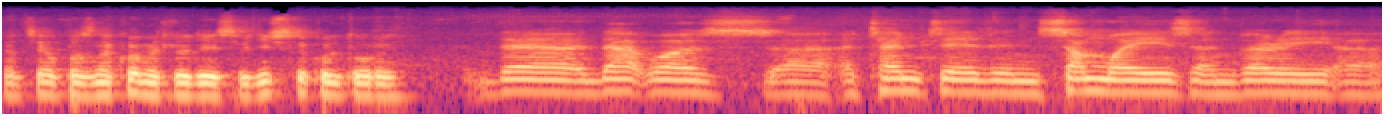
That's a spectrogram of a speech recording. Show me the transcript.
хотел познакомить людей с ведической культурой. There, that was uh, attempted in some ways and very uh,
